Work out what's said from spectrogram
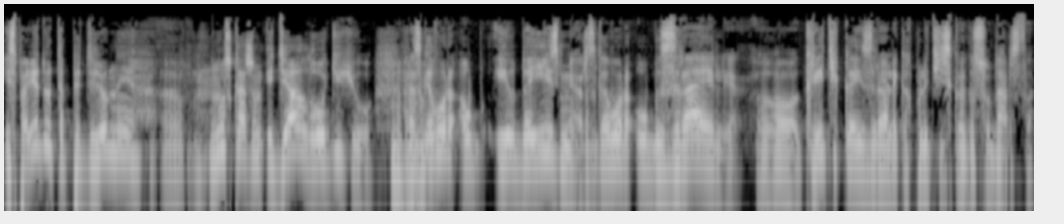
исповедуют определенные, э, ну, скажем, идеологию, угу. Разговор об иудаизме, разговор об Израиле, э, критика Израиля как политического государства,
